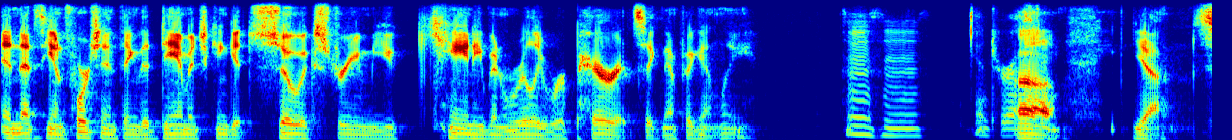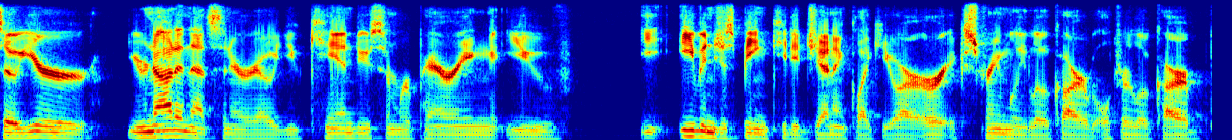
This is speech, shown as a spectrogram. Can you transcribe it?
and that's the unfortunate thing the damage can get so extreme you can't even really repair it significantly Mhm. Interesting. um, yeah so you're you're not in that scenario you can do some repairing you've e- even just being ketogenic like you are or extremely low carb ultra low carb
